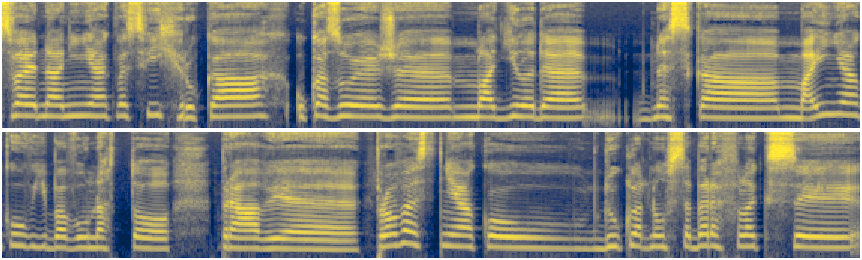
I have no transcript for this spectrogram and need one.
své jednání nějak ve svých rukách, ukazuje, že mladí lidé dneska mají nějakou výbavu na to právě provést nějakou důkladnou sebereflexi,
